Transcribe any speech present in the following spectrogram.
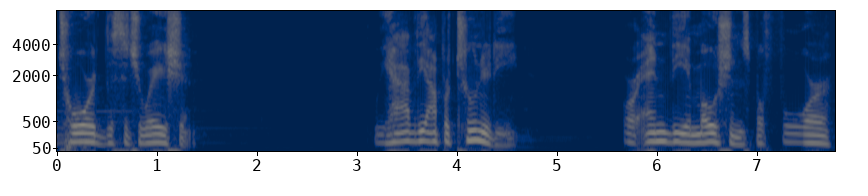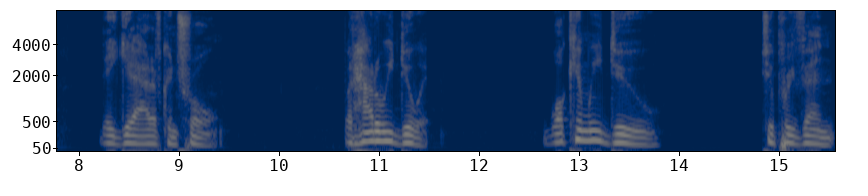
toward the situation we have the opportunity or end the emotions before they get out of control. But how do we do it? What can we do to prevent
